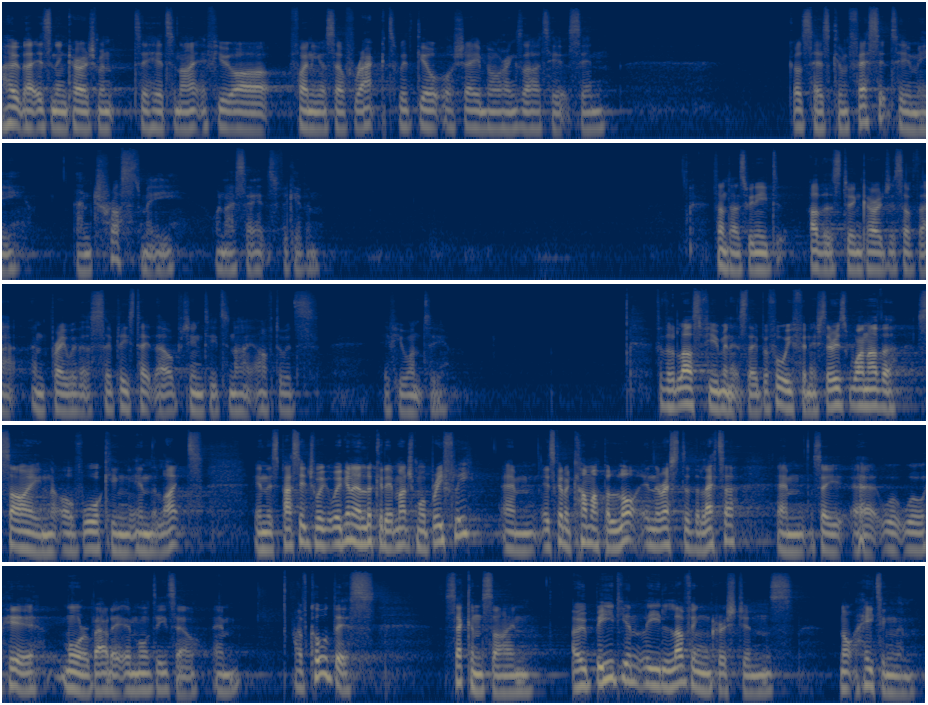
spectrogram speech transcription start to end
I hope that is an encouragement to hear tonight if you are finding yourself racked with guilt or shame or anxiety at sin. God says, Confess it to me and trust me when I say it's forgiven. Sometimes we need others to encourage us of that and pray with us. So please take that opportunity tonight afterwards if you want to. For the last few minutes, though, before we finish, there is one other sign of walking in the light in this passage. We're, going to look at it much more briefly. Um, it's going to come up a lot in the rest of the letter, um, so uh, we'll, we'll, hear more about it in more detail. Um, I've called this second sign obediently loving Christians, not hating them.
